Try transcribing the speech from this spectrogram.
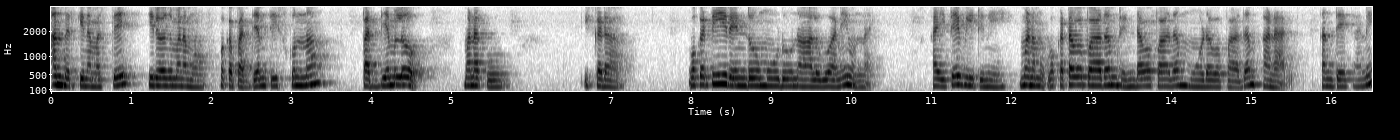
అందరికీ నమస్తే. ఈరోజు మనము ఒక పద్యం తీసుకున్నాం పద్యంలో మనకు ఇక్కడ ఒకటి రెండు మూడు నాలుగు అని ఉన్నాయి. అయితే వీటిని మనం ఒకటవ పాదం రెండవ పాదం మూడవ పాదం అనాలి. అంతేకాని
